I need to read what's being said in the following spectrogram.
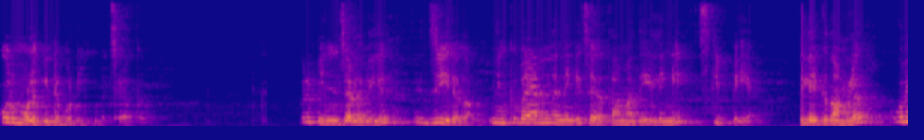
കുരുമുളകിന്റെ പൊടിയും കൂടെ ചേർക്കാം. ഒരു പിഞ്ചളവിൽ ജീരകം നിങ്ങൾക്ക് വേണമെന്നുണ്ടെങ്കിൽ ചേർത്താൽ മതി ഇല്ലെങ്കിൽ സ്കിപ്പ് ചെയ്യാം. ഇതിലേക്ക് നമ്മൾ ഒരു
